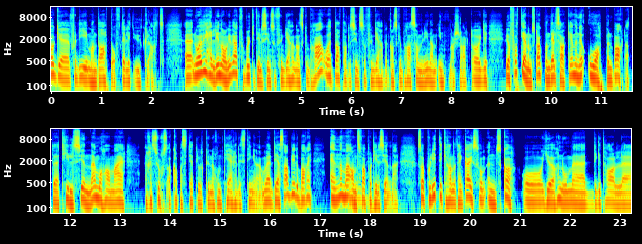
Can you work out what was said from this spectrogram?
Og uh, fordi mandatet ofte er litt uklart. nå er vi heldige i Norge ved et forbrukertilsyn som fungerer ganske bra, og et datatilsyn som fungerer ganske bra sammenlignet med internasjonalt. Og vi har fått gjennomslag på en del saker, men det er åpenbart at tilsynene må ha mer ressurs og kapasitet til å kunne håndtere disse tingene. Og med DSA blir det bare enda mer ansvar på tilsynene. Så politikerne, tenker jeg, som ønsker å gjøre noe med digitale,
